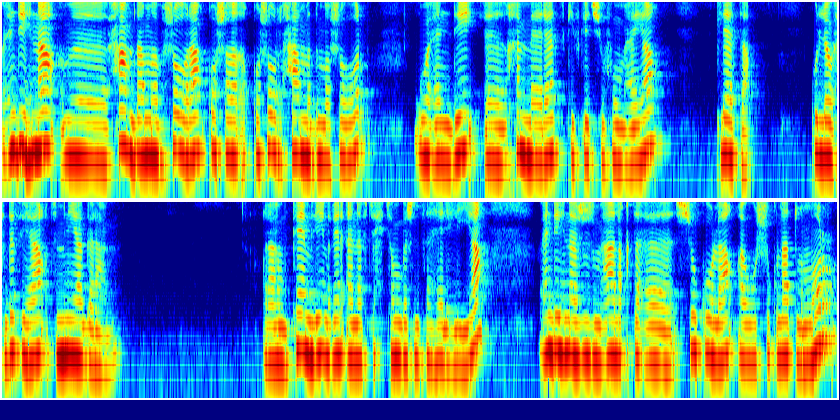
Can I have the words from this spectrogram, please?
وعندي هنا حامضة مبشورة قشور الحامض مبشور. وعندي الخمارات كيف كتشوفوا معايا ثلاثة كل وحدة فيها 8 غرام. راهم كاملين غير أنا فتحتهم باش نسهل عليا. عندي هنا جوج معالق تاع الشوكولا أو الشوكولات المر.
